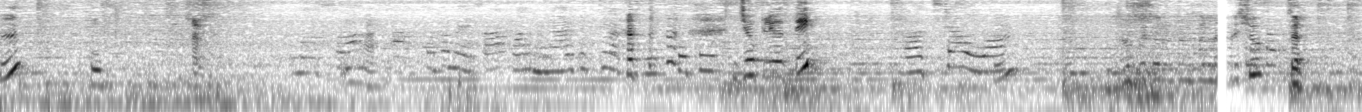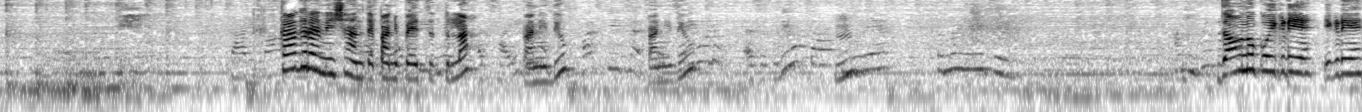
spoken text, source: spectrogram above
हम्म? हम्म. झोपली होती? हम्म? चल. का घराने शांत आहे पाणी प्यायचं तुला पाणी देऊ पाणी देऊ हं? जाऊ नको इकडे ये इकडे ये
